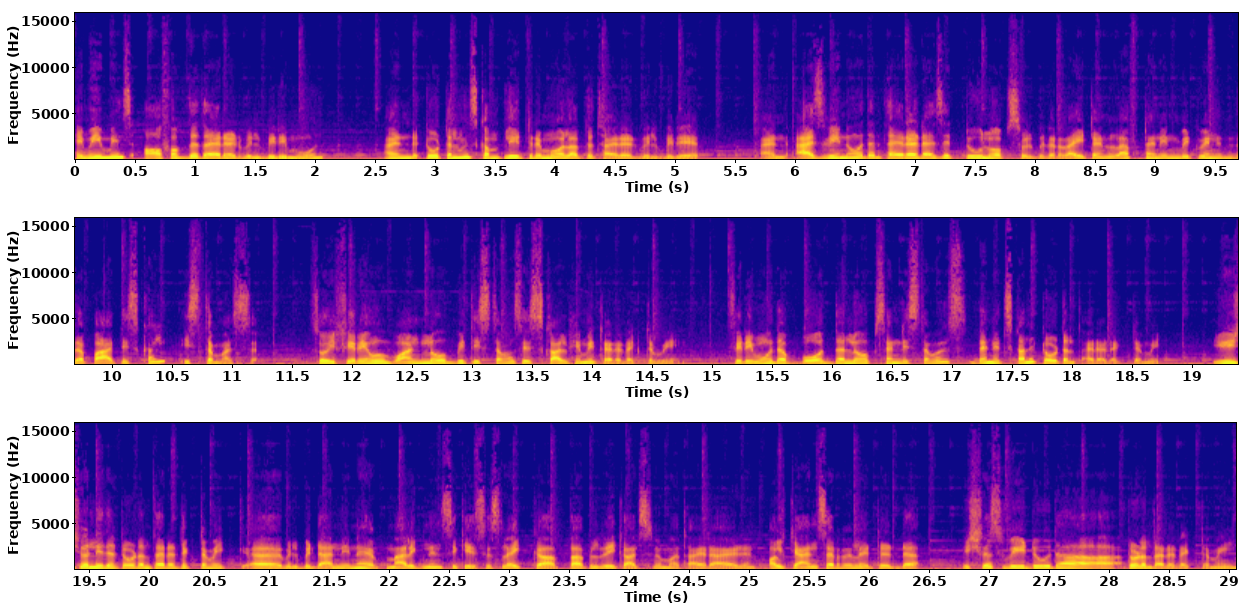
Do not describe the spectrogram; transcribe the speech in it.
Hemi means half of the thyroid will be removed and total means complete removal of the thyroid will be there. And as we know, the thyroid has two lobes will be the right and left, and in between the part is called isthmus. So if you remove one lobe with isthmus, it's called hemithyroidectomy. If you remove the both the lobes and isthmus, then it's called a total thyroidectomy. Usually, the total thyroidectomy uh, will be done in a malignancy cases like uh, papillary carcinoma, thyroid, and all cancer-related uh, issues. We do the total thyroidectomy.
